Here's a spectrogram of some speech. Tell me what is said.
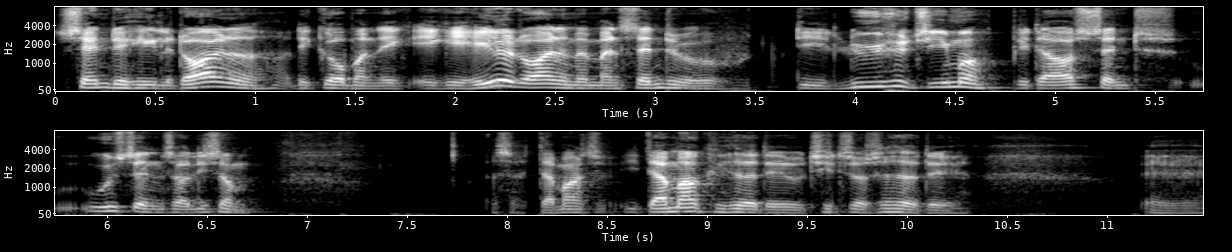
sendte hele døgnet, og det gjorde man ikke, ikke hele døgnet, men man sendte jo de lyse timer, blev der også sendt udsendelser, ligesom, altså Danmark, i Danmark hedder det jo tit, så hedder det øh,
